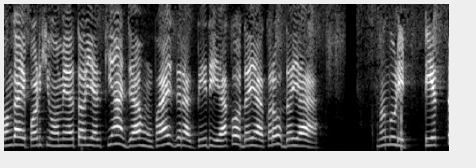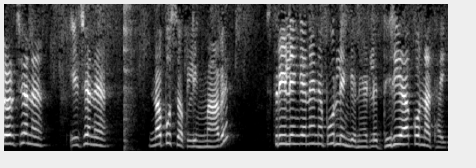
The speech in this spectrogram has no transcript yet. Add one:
ભંગાઈ પડ્યું, અમે અત્યારે ક્યાં જાહું ભાઈ જરા ધીરી આકો દયા કરો, દયા. મંગુડી, ટ્રેક્ટર છે ને, એ છે ને નપુસકલિંગમાં આવે? સ્ત્રીલિંગે ને પુરલિંગે ને એટલે ધીરી આકો ના થાય,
